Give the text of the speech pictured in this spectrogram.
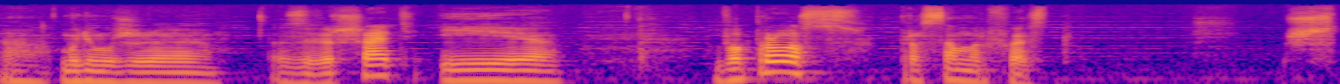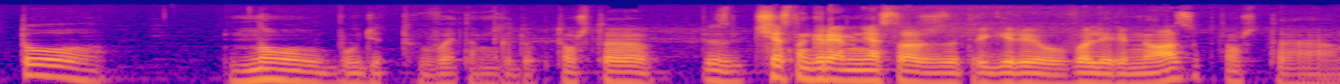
А, будем уже завершать. И вопрос про Summerfest. Что нового будет в этом году? Потому что, честно говоря, меня сразу затриггерил Валерий Меладзе, потому что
